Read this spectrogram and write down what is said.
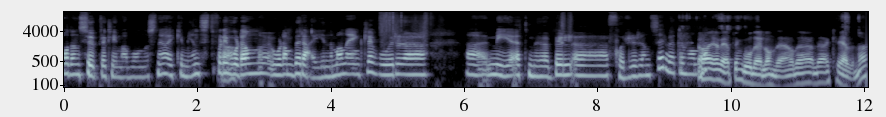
Og den supre klimabonusen, ja, ikke minst. Fordi Ja. hvordan, hvordan beregner man egentlig hvor eh, mye et møbel eh, forurenser? Vet du noe om Ja, jeg vet en god del om det, og det, det er krevende.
